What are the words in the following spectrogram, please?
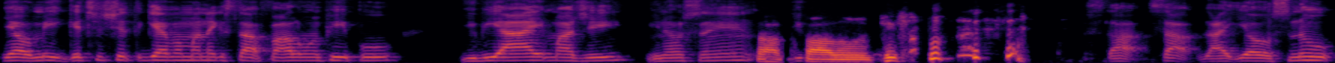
Yo, me, get your shit together, my nigga. Stop following people. You be alright, my G. You know what I'm saying? Stop You- following people. Stop, stop. Like, yo, Snoop,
